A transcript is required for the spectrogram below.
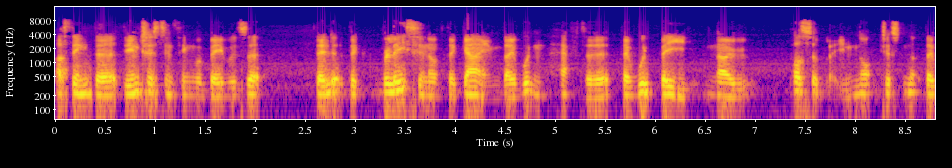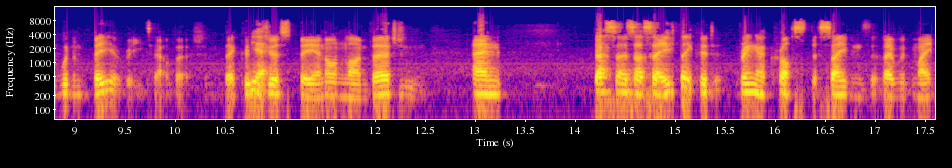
I think the the interesting thing would be was that then the releasing of the game, they wouldn't have to. There would be no, possibly not just. Not, there wouldn't be a retail version. There could Yeah. just be an online version, and that's as I say. If they could bring across the savings that they would make,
